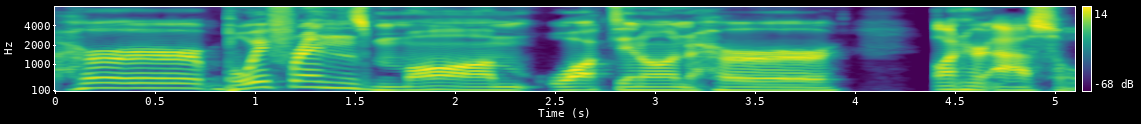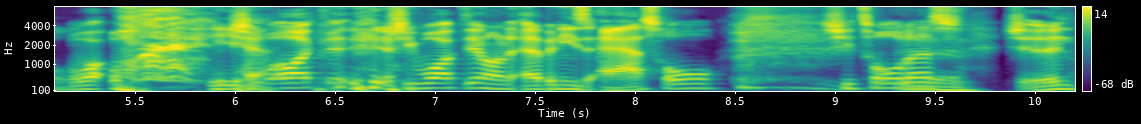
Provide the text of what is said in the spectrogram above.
Her boyfriend's mom walked in on her. on her asshole. wa- she Yeah. walked. In, she walked in on Ebony's asshole. She told us she, in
